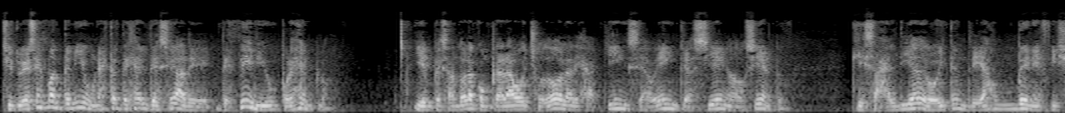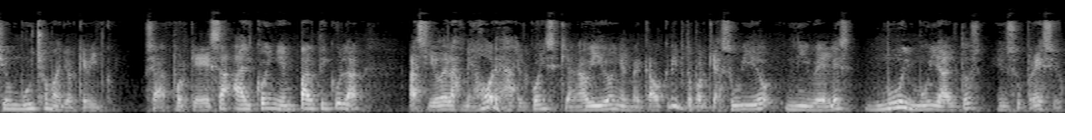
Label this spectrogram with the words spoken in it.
Si tuvieses mantenido una estrategia del DCA de, de Ethereum, por ejemplo, y empezándola a comprar a 8 dólares, a 15, a 20, a 100, a 200, quizás al día de hoy tendrías un beneficio mucho mayor que Bitcoin. O sea, porque esa altcoin en particular ha sido de las mejores altcoins que han habido en el mercado cripto, porque ha subido niveles muy, muy altos en su precio.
